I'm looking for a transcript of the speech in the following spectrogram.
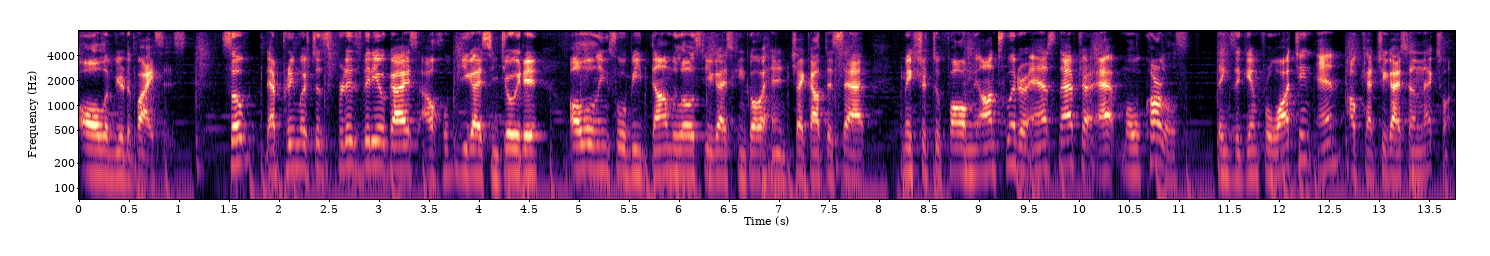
all of your devices. So that pretty much does for this video, guys. I hope you guys enjoyed it. All the links will be down below so you guys can go ahead and check out this app. Make sure to follow me on Twitter and Snapchat at MobileCarlos. Thanks again for watching and I'll catch you guys on the next one.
